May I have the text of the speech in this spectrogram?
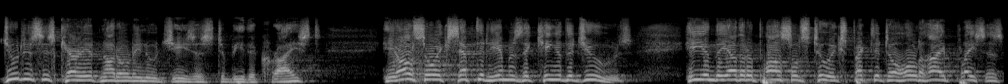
Judas Iscariot not only knew Jesus to be the Christ, he also accepted him as the king of the Jews. He and the other apostles, too, expected to hold high places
